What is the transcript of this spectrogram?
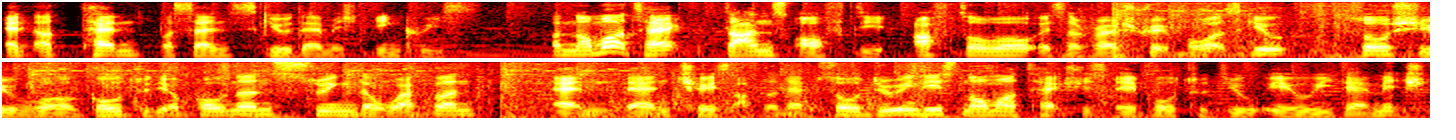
and a 10% skill damage increase. A normal attack, Dance of the Afterworld is a very straightforward skill, so she will go to the opponent, swing the weapon, and then chase after them. So during this normal attack, she's able to do AoE damage,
